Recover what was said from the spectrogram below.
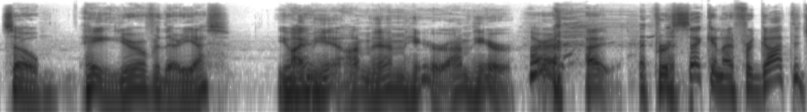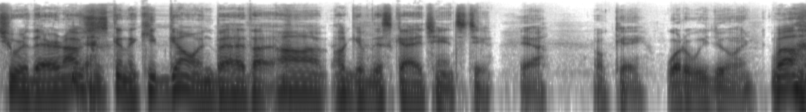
So, hey, you're over there, yes? You I'm here. I'm, I'm here. I'm here. All right. I, for a second, I forgot that you were there, and I was just going to keep going, but I thought, oh, I'll give this guy a chance too. Yeah. Okay. What are we doing? Well,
